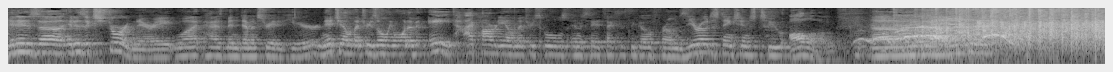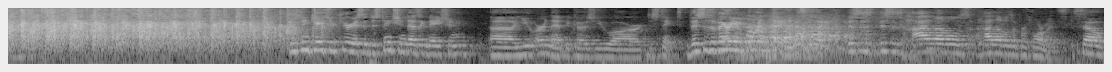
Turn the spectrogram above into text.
It is, uh, it is extraordinary what has been demonstrated here. Nitsch Elementary is only one of eight high poverty elementary schools in the state of Texas to go from zero distinctions to all of them. Uh, just in case you're curious, a distinction designation, uh, you earn that because you are distinct. This is a very important thing. This is, a, this is, this is high levels, high levels of performance. So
